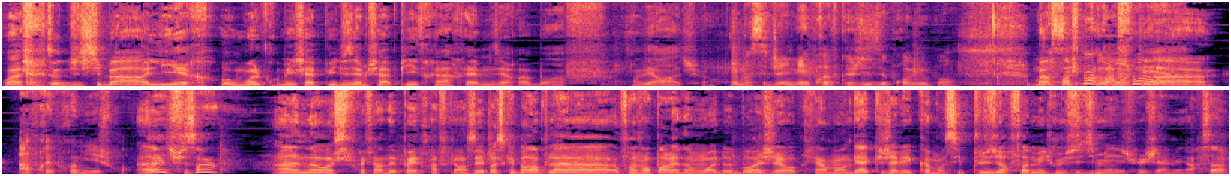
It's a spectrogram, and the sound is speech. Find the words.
Ouais, je suis plutôt du type à lire au moins le premier chapitre, deuxième chapitre, et après me dire, euh, bof, on verra, tu vois. Mais moi, c'est déjà une épreuve que je lise le premier ou pas. Bah, Moi, franchement, parfois, euh, Après premier, je crois. ah ouais, tu fais ça? Ah non, moi, je préfère ne pas être influencé. Parce que par exemple, là, enfin, j'en parlais dans Moi de Bois, j'ai repris un manga que j'avais commencé plusieurs fois, mais je me suis dit, mais je vais jamais faire ça.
